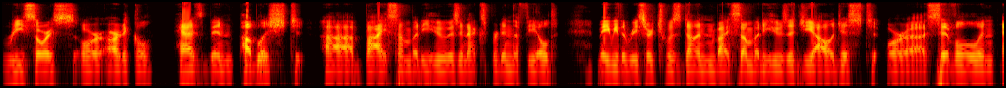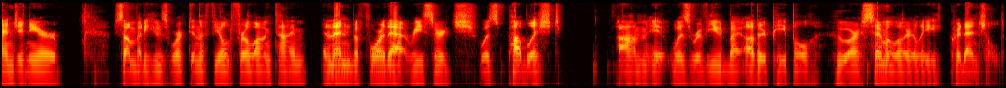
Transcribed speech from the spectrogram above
resource or article has been published uh, by somebody who is an expert in the field. Maybe the research was done by somebody who's a geologist or a civil engineer, somebody who's worked in the field for a long time. And then before that research was published, um, it was reviewed by other people who are similarly credentialed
